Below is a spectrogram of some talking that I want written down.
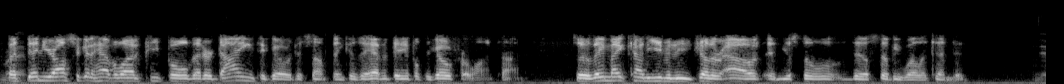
Right. But then you're also going to have a lot of people that are dying to go to something because they haven't been able to go for a long time. So they might kind of even each other out, and you'll still they'll still be well attended. Yeah.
